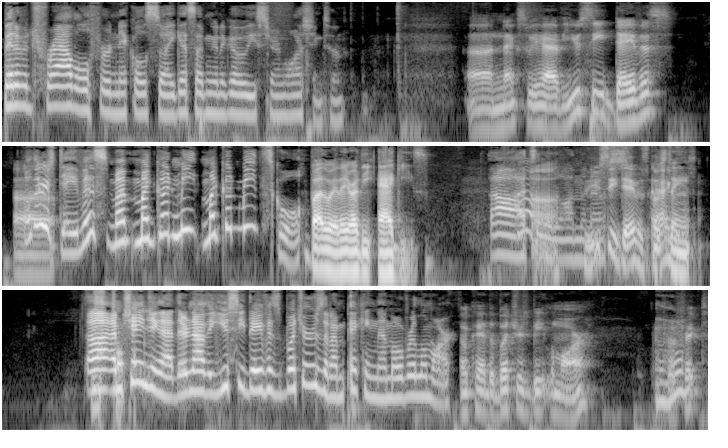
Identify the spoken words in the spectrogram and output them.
Bit of a travel for Nicholls, so I guess I'm gonna go Eastern Washington. Uh, next we have UC Davis. Uh, oh, there's Davis, my my good meat, my good meat school. By the way, they are the Aggies Oh, that's a Ah, little on the you nose. Davis hosting. Aggies. Uh, I'm changing that. They're now the UC Davis Butchers, and I'm picking them over Lamar. Okay, the Butchers beat Lamar. Mhm. Perfect.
